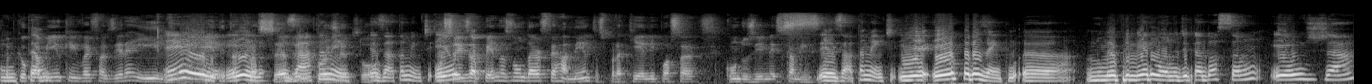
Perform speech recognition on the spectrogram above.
É porque então, o caminho quem vai fazer é ele. É ele, ele, tá traçando, exatamente, ele exatamente. Vocês eu, apenas vão dar ferramentas para que ele possa conduzir nesse caminho. Exatamente. E eu, por exemplo, uh, no meu primeiro ano de graduação, eu já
